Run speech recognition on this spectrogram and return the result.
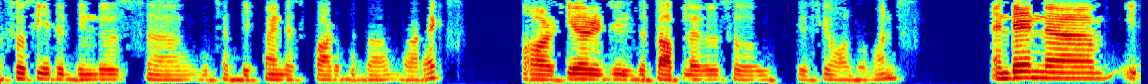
associated windows uh, which are defined as part of the x? Or here it is the top level so you see all the ones. And then um, it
